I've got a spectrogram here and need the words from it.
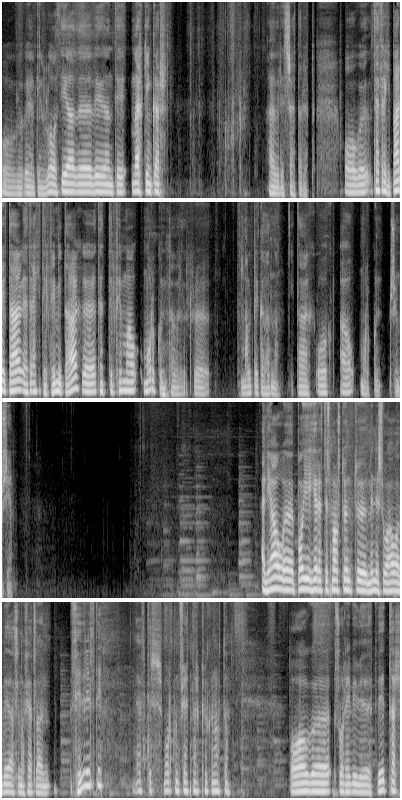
og við ekki að lofa því að eh, viðandi merkingar hafi verið settar upp. Og uh, þetta er ekki bara í dag, þetta er ekki til fimm í dag, uh, þetta er til fimm á morgun. Það verður malbyggað þarna í dag og á morgun sem sé. En já, bói hér eftir smá stund minni svo á að við ætlum að fjalla um fyririldi eftir morgun fréttnar klukkan átta og uh, svo reyfum við upp viðtal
